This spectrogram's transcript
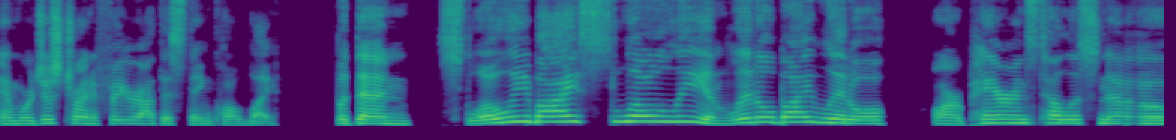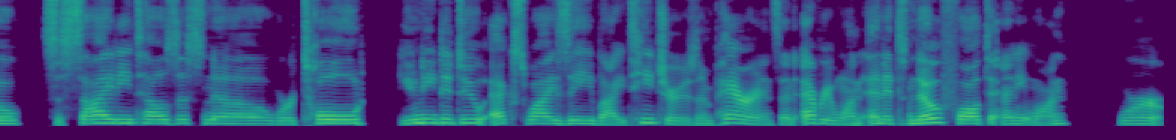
And we're just trying to figure out this thing called life. But then, slowly by slowly and little by little, our parents tell us no. Society tells us no. We're told you need to do XYZ by teachers and parents and everyone. And it's no fault to anyone. We're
